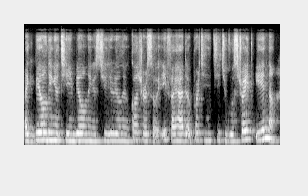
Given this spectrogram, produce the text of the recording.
like building a team, building a studio, building a culture. So if I had the opportunity to go straight in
